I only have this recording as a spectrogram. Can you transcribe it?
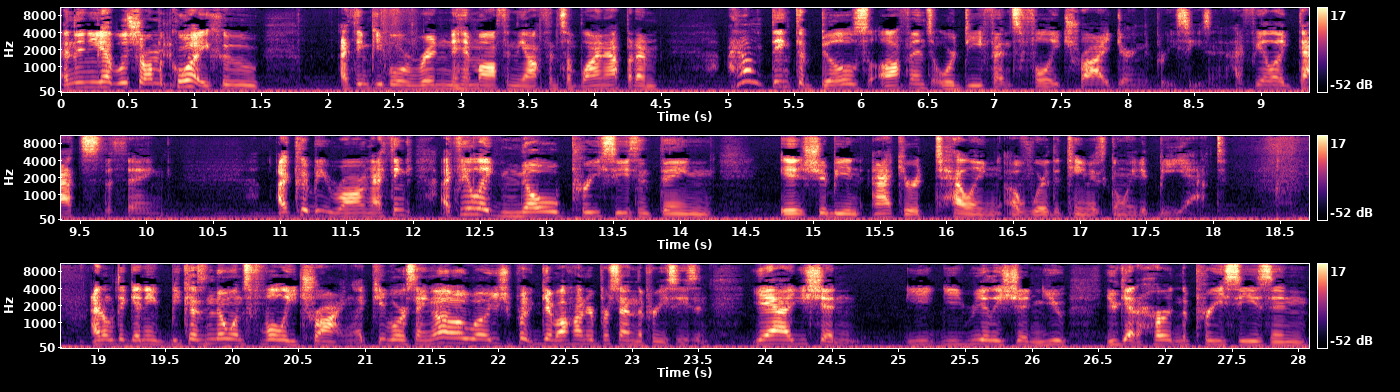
And then you have LeSean McCoy, who I think people were written him off in the offensive lineup, but I'm I don't think the Bills' offense or defense fully tried during the preseason. I feel like that's the thing. I could be wrong. I think I feel like no preseason thing it should be an accurate telling of where the team is going to be at. I don't think any because no one's fully trying. Like people are saying, "Oh, well, you should put give 100% in the preseason." Yeah, you shouldn't. You, you really shouldn't. You you get hurt in the preseason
